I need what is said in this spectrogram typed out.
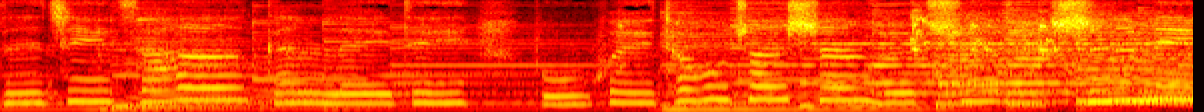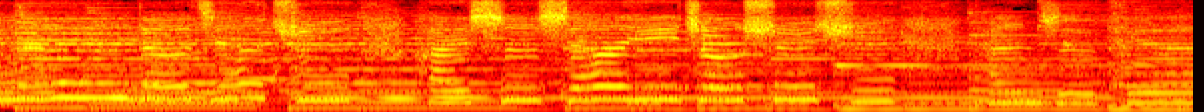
自己擦干泪滴，不回头，转身而去，是命运的结局，还是下一张序曲？看着天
